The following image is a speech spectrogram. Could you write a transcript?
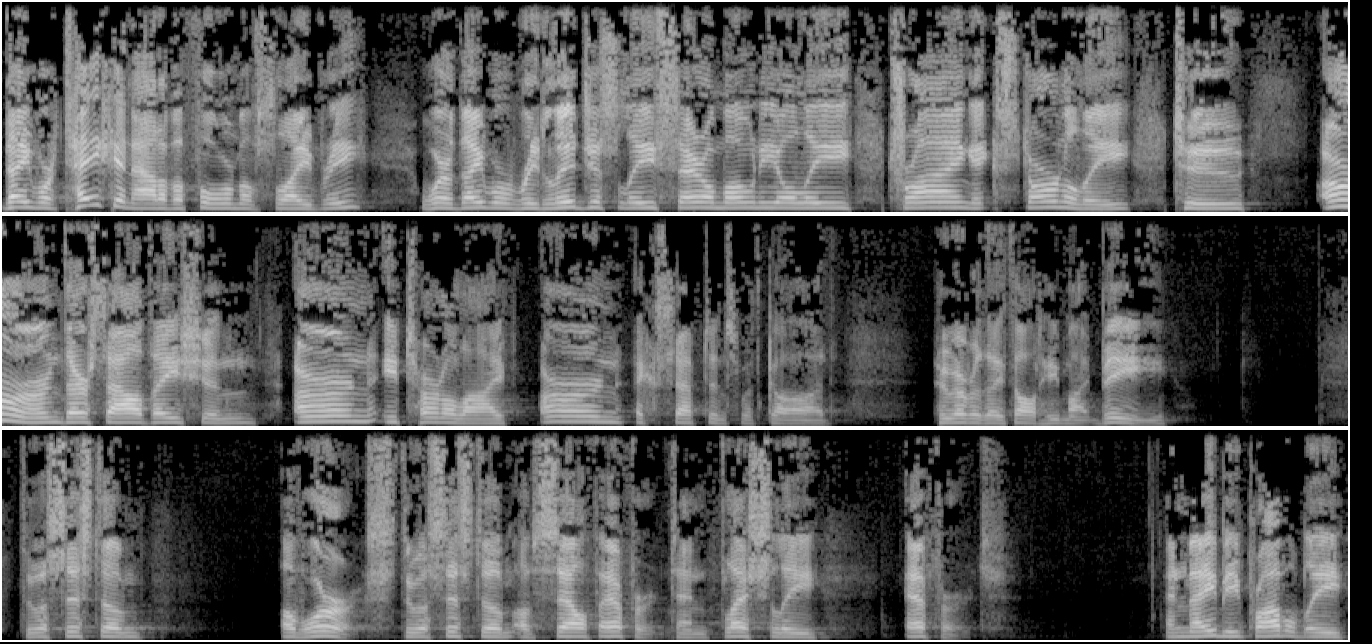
They were taken out of a form of slavery where they were religiously, ceremonially trying externally to earn their salvation, earn eternal life, earn acceptance with God, whoever they thought he might be, through a system of works, through a system of self-effort and fleshly effort. And maybe, probably,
